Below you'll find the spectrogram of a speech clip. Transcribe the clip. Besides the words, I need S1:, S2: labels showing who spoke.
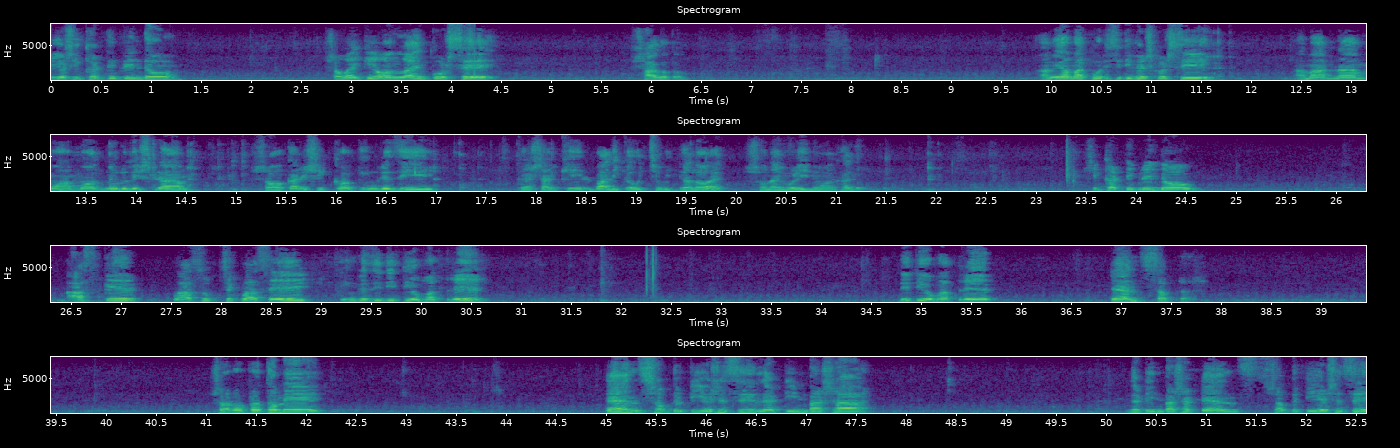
S1: প্রিয় শিক্ষার্থীবৃন্দ, সবাইকে অনলাইন কোর্সে স্বাগতম। আমি আমার পরিচিতি পেশ করছি। আমার নাম মোহাম্মদ নুরুল ইসলাম, সহকারী শিক্ষক ইংরেজি কেশারখিল বালিকা উচ্চ বিদ্যালয়, সোনাইমুড়ি, নোয়াখালী। শিক্ষার্থীবৃন্দ, আজকের ক্লাস হচ্ছে ক্লাস এইট ইংরেজি দ্বিতীয় ভাত্রের দ্বিতীয় ভাত্রের টেন্স চ্যাপ্টার সর্বপ্রথমে টেন্স শব্দটি এসেছে ল্যাটিন ভাষা। ল্যাটিন ভাষা টেন্স শব্দটি এসেছে।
